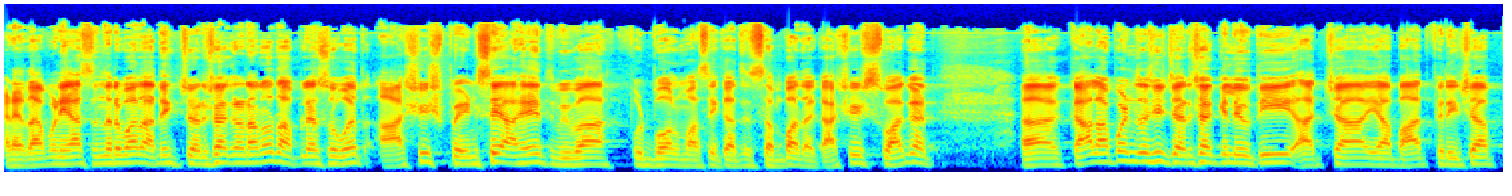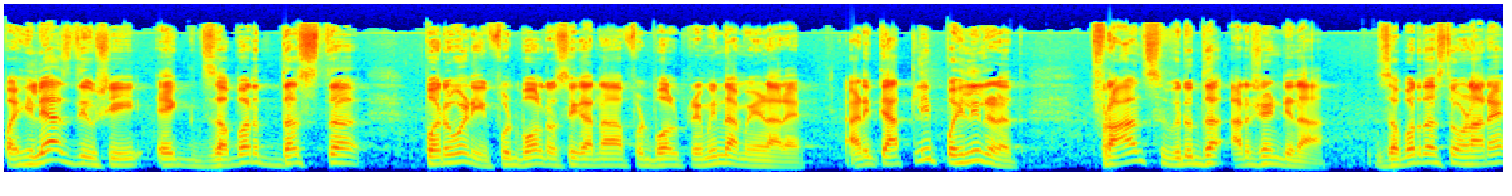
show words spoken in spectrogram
आणि आता आपण या संदर्भात अधिक चर्चा करणार आहोत. आपल्यासोबत आशिष पेंडसे आहेत विवाह फुटबॉल मासिकाचे संपादक. आशिष स्वागत. काल आपण जशी चर्चा केली होती आजच्या या बाद फेरीच्या पहिल्याच दिवशी एक जबरदस्त पर्वणी फुटबॉल रसिकांना फुटबॉल प्रेमींना मिळणार आहे. आणि त्यातली पहिली लढत फ्रान्स विरुद्ध अर्जेंटिना जबरदस्त होणार आहे.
